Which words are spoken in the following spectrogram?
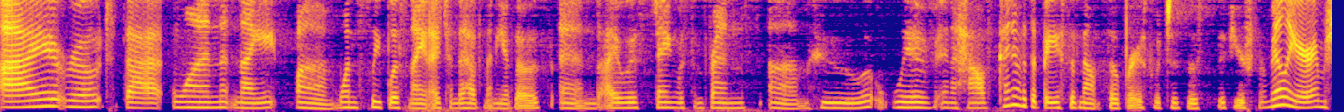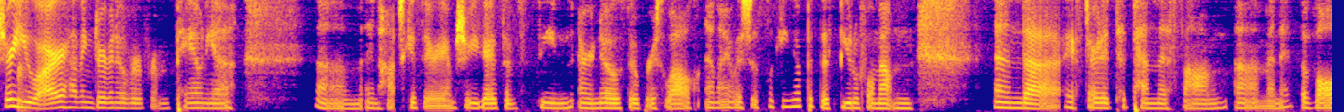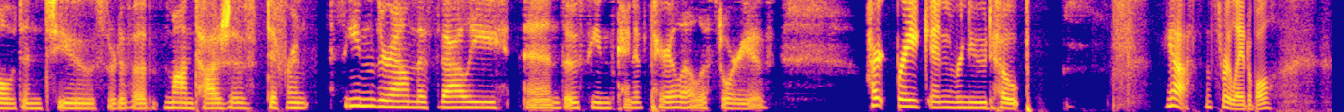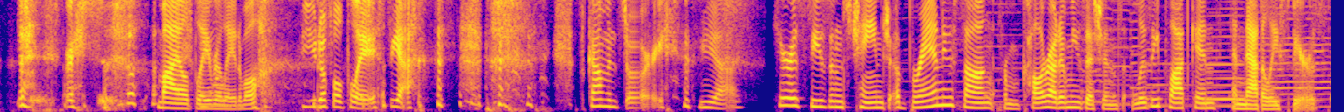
I wrote that one night, um, one sleepless night. I tend to have many of those. And I was staying with some friends um, who live in a house kind of at the base of Mount Sopris, which is this, if you're familiar, I'm sure you are, having driven over from Paonia um, in Hotchkiss area. I'm sure you guys have seen or know Sopris well. And I was just looking up at this beautiful mountain and uh, I started to pen this song, um, and it evolved into sort of a montage of different scenes around this valley, and those scenes kind of parallel a story of heartbreak and renewed hope. Yeah, that's relatable. right. Mildly relatable. Beautiful place. Yeah. it's a common story. yeah. Here is Seasons Change, a brand new song from Colorado musicians Lizzy Plotkin and Natalie Spears.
